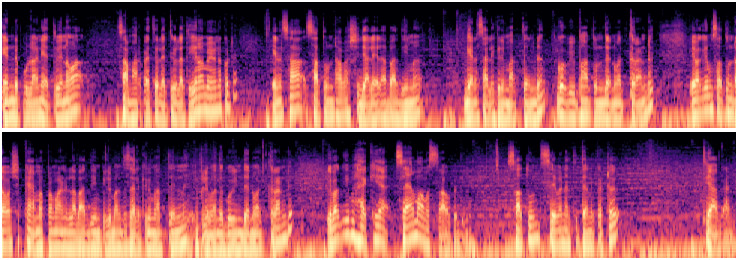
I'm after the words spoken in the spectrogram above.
එන්ඩ පුලානි ඇතිවෙනවා සමහර පැතිව ඇතිවෙලා තියෙන මේ වෙනකොට එනිසා සතුන්ට අවශ්‍ය ජලය ලබාදීම ගැන සැලකිරිමත්වෙන්ට ගොවි භාතුන් දැනුවත් කරන්න ඒවගේ සතුන් අවශ්‍ය කෑම ප්‍රමාණ ලබාදීම පිළිබඳ සැලකිරිමත්වන්න පිළිබඳ ගොයින් දැනුවත් කරන්න ඒවගේම හැකිය සෑම අවස්ථාවකදී. සතුන් සෙවනැති තැනකට තියාගන්ට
